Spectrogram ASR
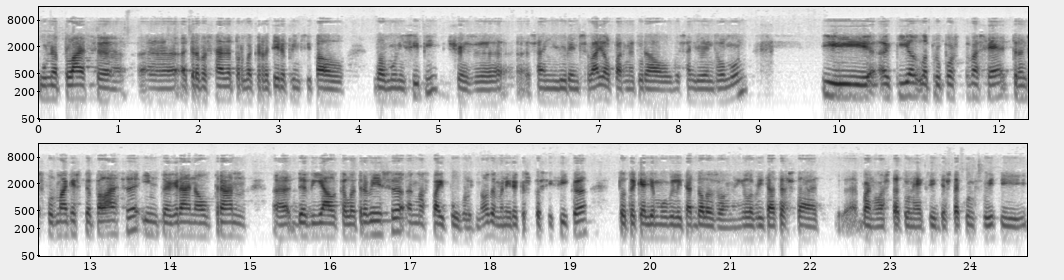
una plaça eh, atrevessada per la carretera principal del municipi, això és a Sant Llorenç Savall, el Parc Natural de Sant Llorenç del Munt, i aquí la proposta va ser transformar aquesta plaça integrant el tram eh, de vial que la travessa en l'espai públic, no? de manera que especifica tota aquella mobilitat de la zona. I la veritat ha estat, eh, bueno, ha estat un èxit, ja està construït i,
